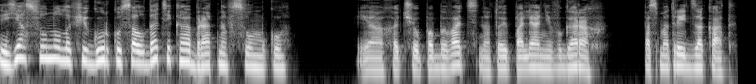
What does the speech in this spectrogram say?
Я сунула фигурку солдатика обратно в сумку. «Я хочу побывать на той поляне в горах, посмотреть закат.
